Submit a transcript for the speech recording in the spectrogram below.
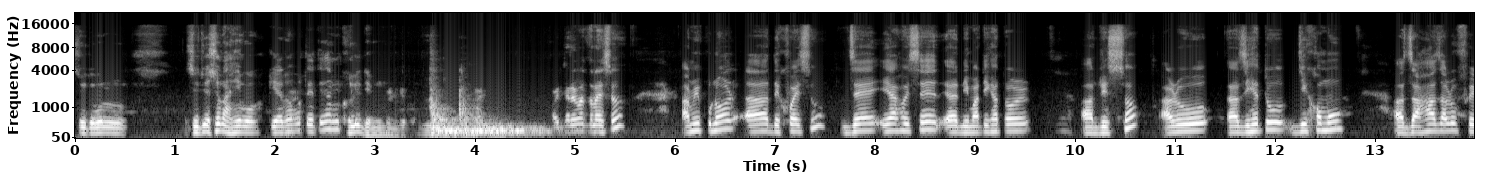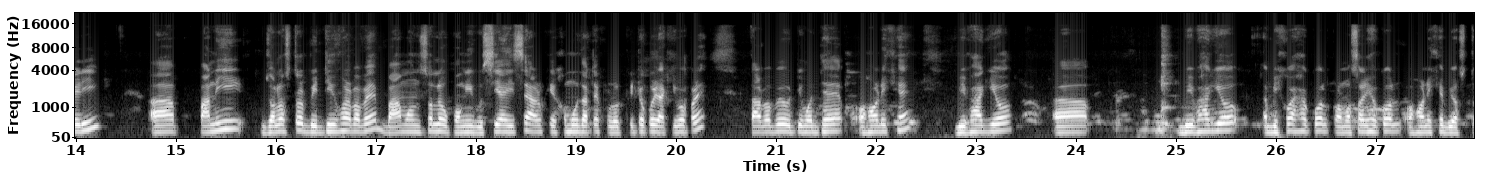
চুইটেবল চিটুৱেশ্যন আহিব ক্লিয়াৰ হ'ব তেতিয়া আমি খুলি দিম। ধন্যবাদ জনাইছোঁ। আমি পুনৰ দেখুৱাইছোঁ যে এয়া হৈছে আহ, নিমাতী ঘাটৰ আহ, দৃশ্য। আৰু যিহেতু যিসমূহ জাহাজ আৰু ফেৰী পানী জলস্তৰ বৃদ্ধি হোৱাৰ বাবে বাম অঞ্চললৈ উপঙি গুচি আহিছে আৰু সেইসমূহ যাতে সুৰক্ষিত কৰি ৰাখিব পাৰে। তাৰ বাবেও ইতিমধ্যে অহৰ্নিশে বিভাগীয় বিভাগীয় বিষয়াসকল কৰ্মচাৰীসকল অহৰ্নিশে ব্যস্ত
